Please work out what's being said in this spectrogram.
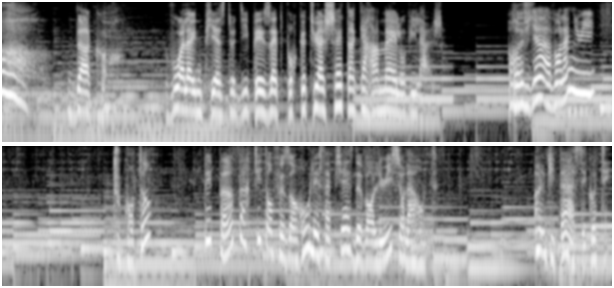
Oh, d'accord. Voilà une pièce de 10 pesettes pour que tu achètes un caramel au village. Reviens avant la nuit. Tout content, Pépin partit en faisant rouler sa pièce devant lui sur la route. Olguita à ses côtés.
